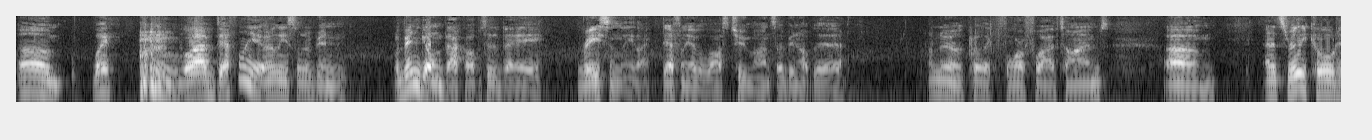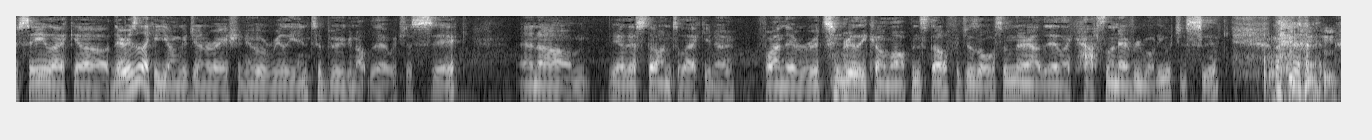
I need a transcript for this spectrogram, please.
Um, like, well, I've definitely only sort of been, I've been going back up to the bay recently. Like, definitely over the last two months, I've been up there. I don't know, probably like four or five times. Um, and it's really cool to see like uh, there is like a younger generation who are really into booging up there, which is sick. And um, yeah, they're starting to like you know find their roots and really come up and stuff, which is awesome. They're out there like hassling everybody, which is sick.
